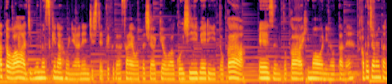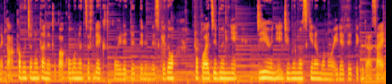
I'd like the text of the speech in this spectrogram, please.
あとは自分の好きな風にアレンジしていってください。私は今日はゴジーベリーとかレーズンとかひまわりの種、かぼちゃの種か、かぼちゃの種とかココナッツフレークとかを入れてってるんですけど、ここは自分に自由に自分の好きなものを入れてってください。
